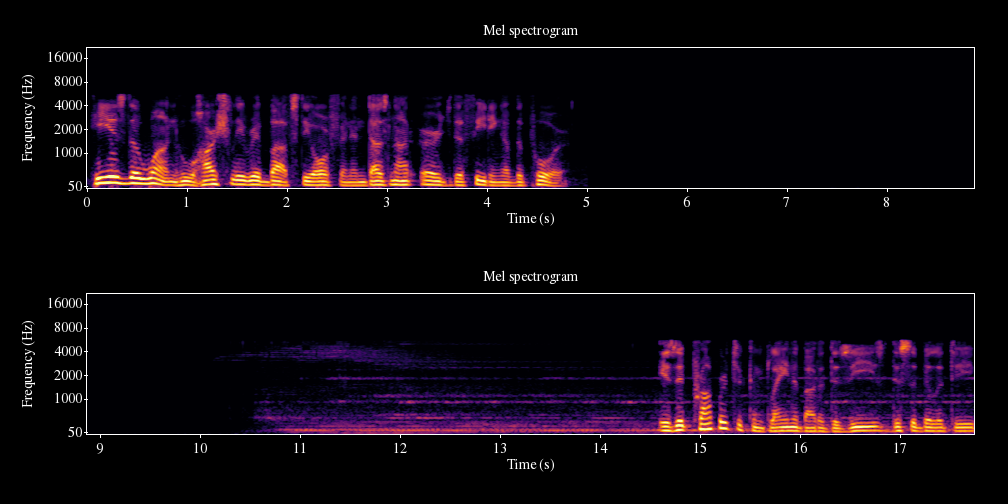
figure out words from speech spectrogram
He is the one who harshly rebuffs the orphan and does not urge the feeding of the poor. Is it proper to complain about a disease, disability,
